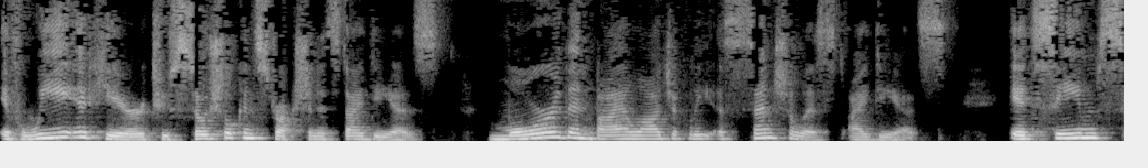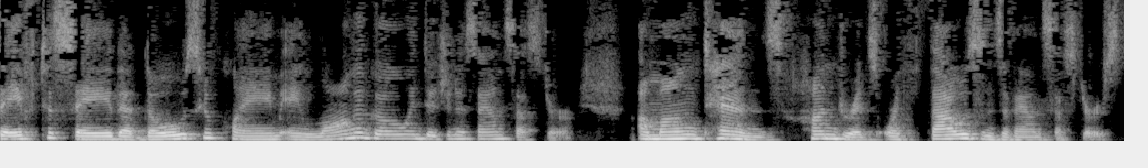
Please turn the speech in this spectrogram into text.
If we adhere to social constructionist ideas more than biologically essentialist ideas, it seems safe to say that those who claim a long ago indigenous ancestor among tens, hundreds, or thousands of ancestors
